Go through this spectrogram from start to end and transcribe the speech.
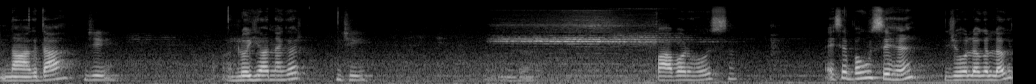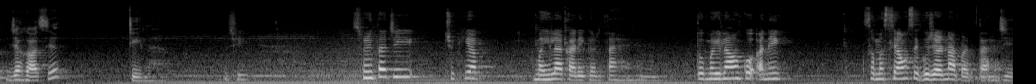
नागदा जी। लोहिया नगर जी। Power house. ऐसे बहुत से हैं जो अलग अलग जगह से टीम है। जी। सुनीता जी चूँकि आप महिला कार्यकर्ता हैं तो महिलाओं को अनेक समस्याओं से गुजरना पड़ता है। जी।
